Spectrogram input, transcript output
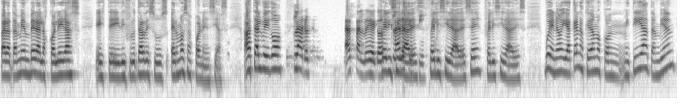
para también ver a los colegas este, y disfrutar de sus hermosas ponencias. Hasta luego. Claro, hasta luego. Felicidades, felicidades, ¿eh? Felicidades. Bueno, y acá nos quedamos con mi tía también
